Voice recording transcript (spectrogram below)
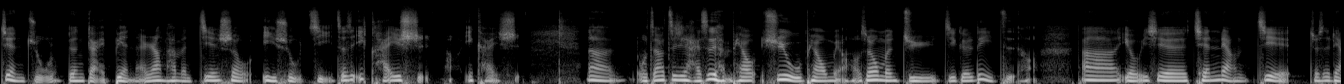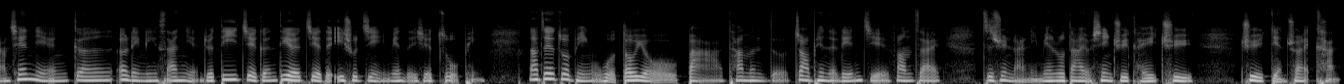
建筑跟改变来让他们接受艺术季，这是一开始好一开始。那我知道这些还是很飘虚无缥缈哈，所以我们举几个例子哈。它有一些前两届，就是两千年跟二零零三年，就第一届跟第二届的艺术季里面的一些作品。那这些作品我都有把他们的照片的连接放在资讯栏里面，如果大家有兴趣，可以去去点出来看。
